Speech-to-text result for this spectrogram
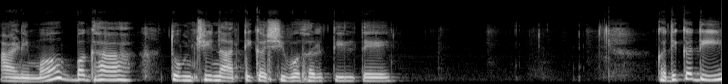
आणि मग बघा तुमची नाती कशी बहरतील ते. कधीकधी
